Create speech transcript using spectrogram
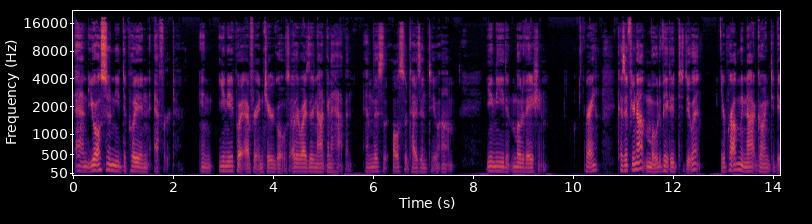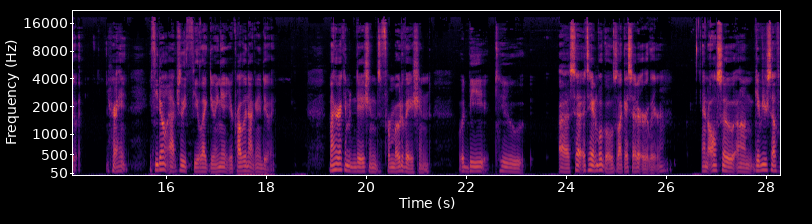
And you also need to put in effort and you need to put effort into your goals otherwise they're not going to happen. And this also ties into um you need motivation right? Because if you're not motivated to do it you're probably not going to do it right? If you don't actually feel like doing it you're probably not going to do it. My recommendations for motivation would be to uh, set attainable goals like i said earlier and also um, give yourself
